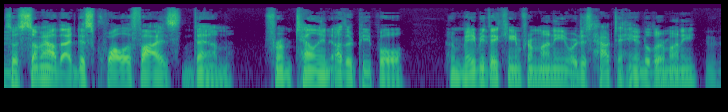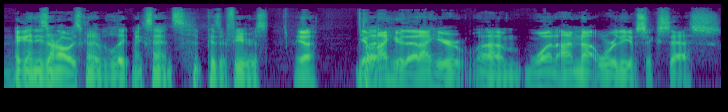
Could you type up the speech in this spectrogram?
so somehow that disqualifies them from telling other people who maybe they came from money or just how to handle their money. Again, these aren't always going to make sense because they're fears. Yeah. Yeah. when I hear that, I hear um, one, I'm not worthy of success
